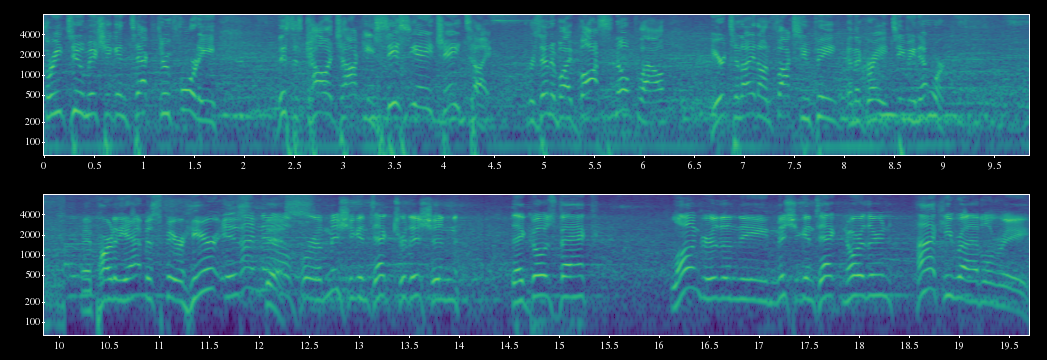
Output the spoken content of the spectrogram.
3-2 Michigan Tech through 40. This is college hockey CCHA type, presented by Boss Snowplow, here tonight on Fox UP and the Gray TV Network. And part of the atmosphere here is Time now this. for a Michigan Tech tradition that goes back longer than the Michigan Tech Northern hockey rivalry.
